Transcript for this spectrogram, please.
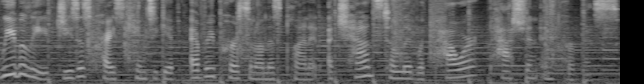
We believe Jesus Christ came to give every person on this planet a chance to live with power, passion, and purpose.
